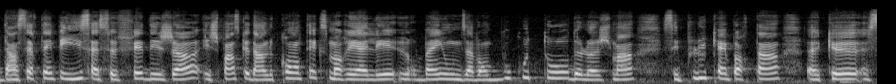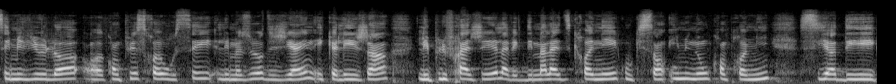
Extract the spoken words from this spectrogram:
Dans certains pays, ça se fait déjà et je pense que dans le contexte montréalais urbain où nous avons beaucoup de tours de logement, c'est plus qu'important euh, que ces milieux-là, euh, qu'on puisse rehausser les mesures d'hygiène et que les gens les plus fragiles avec des maladies chroniques ou qui sont immunocompromis, s'il y a des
